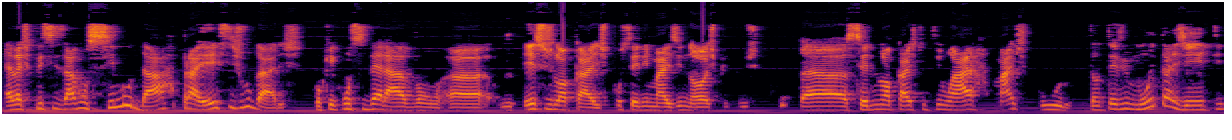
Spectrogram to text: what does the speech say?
elas precisavam se mudar para esses lugares, porque consideravam ah, esses locais, por serem mais inóspitos, ah, serem locais que tinham ar mais puro. Então teve muita gente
